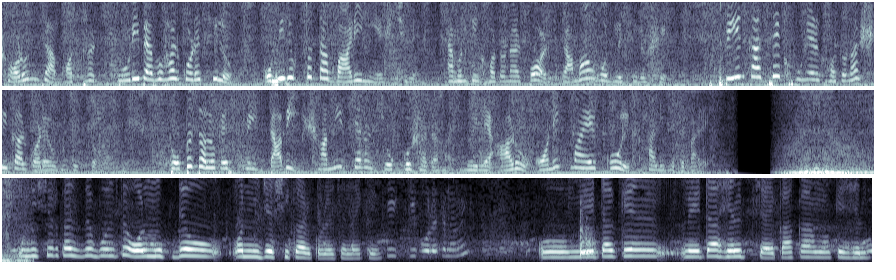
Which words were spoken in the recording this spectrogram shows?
সরঞ্জাম অর্থাৎ দড়ি ব্যবহার করেছিল, অভিযুক্ত তা বাড়ি নিয়ে এসেছিলেন। এমনকি ঘটনার পর জামাও বদলেছিল সে। স্ত্রীর কাছে খুনের ঘটনা স্বীকার করে অভিযুক্ত। টোটো চালকের স্ত্রীর দাবি, স্বামীর যেন যোগ্য সাজা হয়, নইলে আরও অনেক মায়ের কোল খালি হতে পারে। পুলিশের কাছ দিয়ে বলতে ওর মুখ দিয়েও ও নিজে স্বীকার করেছে নাকি। কি কি বলেছেন উনি? ও মেয়েটাকে মেয়েটা হেল্প চায় কাকা আমাকে হেল্প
